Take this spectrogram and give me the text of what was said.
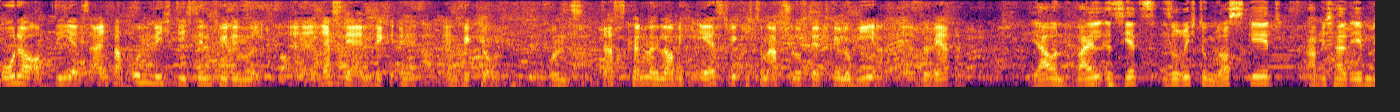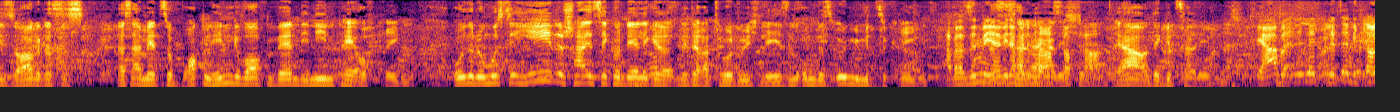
oder ob die jetzt einfach unwichtig sind für den äh, Rest der Entwick äh, Entwicklung. Und das können wir, glaube ich, erst wirklich zum Abschluss der Trilogie äh, bewerten. Ja, und weil es jetzt so Richtung Lost geht, habe ich halt eben die Sorge, dass es, dass einem jetzt so Brocken hingeworfen werden, die nie einen Payoff kriegen. Oder du musst dir jede scheiß Sekundärliteratur durchlesen, um das irgendwie mitzukriegen. Aber da sind wir ja wieder bei halt dem ärgerlich. Masterplan. Ja, und den gibt's halt eben nicht. Ja, aber le- letztendlich, auch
